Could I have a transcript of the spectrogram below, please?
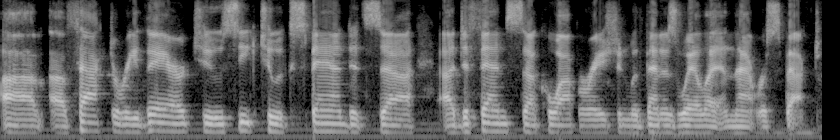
uh, factory there to seek to expand its uh, uh, defense cooperation with Venezuela in that respect.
